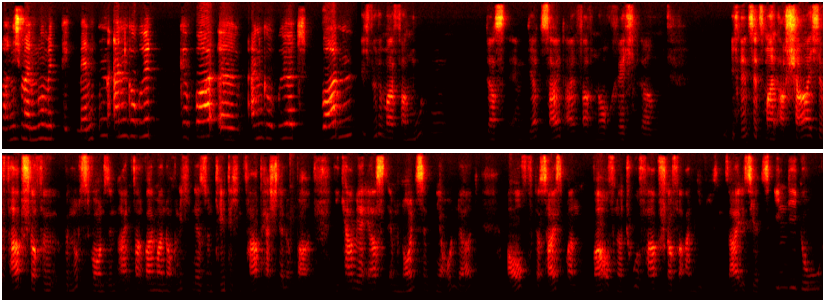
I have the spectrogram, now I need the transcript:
noch nicht mal nur mit Pigmenten angerührt, äh, angerührt worden. Ich würde mal vermuten, dass in der Zeit einfach noch recht, ähm, ich nenne es jetzt mal archaische Farbstoffe benutzt worden sind, einfach weil man noch nicht in der synthetischen Farbherstellung war. Die kam ja erst im 19. Jahrhundert auf. Das heißt, man war auf Naturfarbstoffe angewiesen, sei es jetzt Indigo,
